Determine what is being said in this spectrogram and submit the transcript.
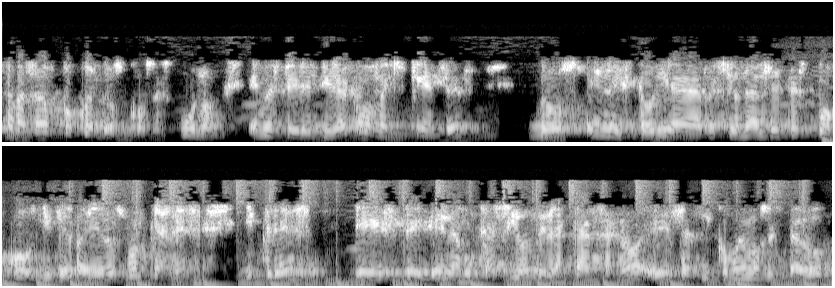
Está basado un poco en dos cosas. Uno, en nuestra identidad como mexiquenses, dos en la historia regional de Texcoco y del Valle de los Volcanes, y tres este, en la vocación de la casa, ¿no? Es así como hemos estado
